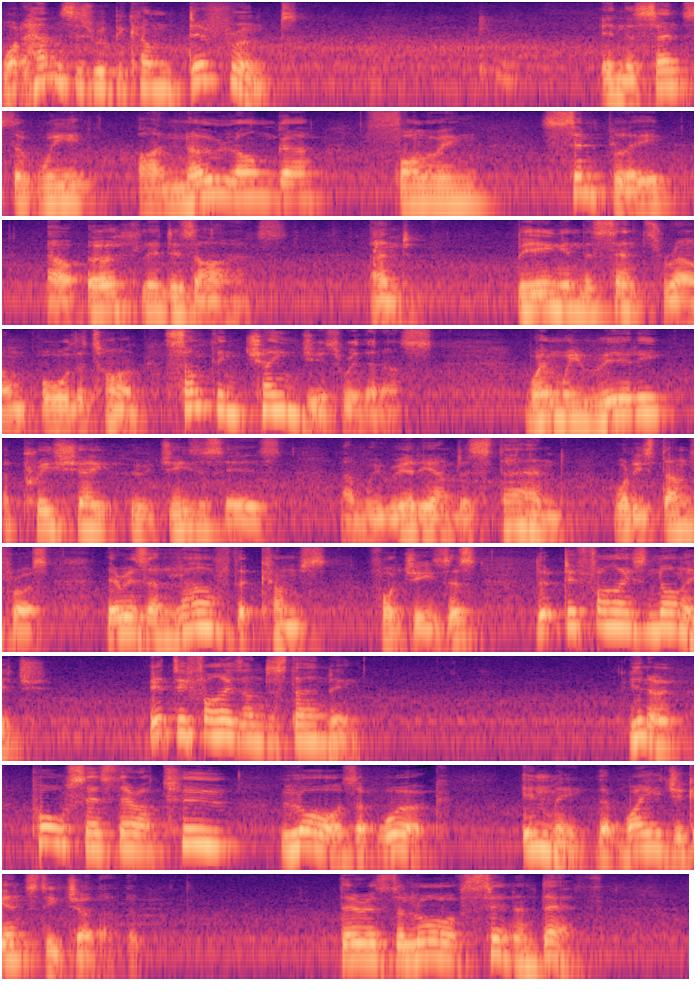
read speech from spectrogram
what happens is we become different in the sense that we are no longer following simply our earthly desires and being in the sense realm all the time. Something changes within us when we really appreciate who Jesus is and we really understand what he's done for us. There is a love that comes for Jesus that defies knowledge. It defies understanding. You know, Paul says there are two laws at work in me that wage against each other. There is the law of sin and death,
